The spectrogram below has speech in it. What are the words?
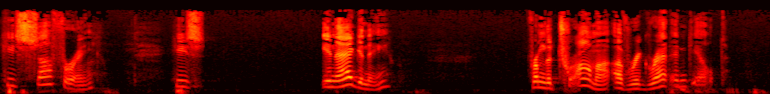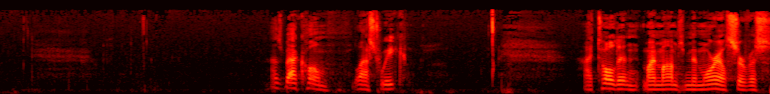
He's suffering. He's in agony from the trauma of regret and guilt. I was back home last week. I told in my mom's memorial service.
